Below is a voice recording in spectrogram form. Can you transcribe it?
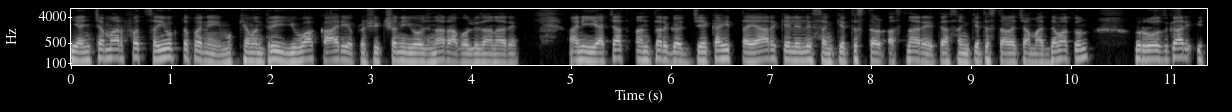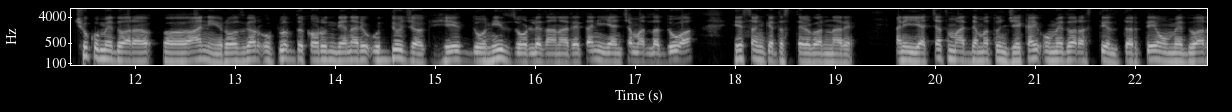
यांच्यामार्फत संयुक्तपणे मुख्यमंत्री युवा कार्य प्रशिक्षण योजना राबवली जाणार आहे. आणि याच्याच अंतर्गत जे काही तयार केलेले संकेतस्थळ असणार आहे त्या संकेतस्थळाच्या माध्यमातून रोजगार इच्छुक उमेदवार आणि रोजगार उपलब्ध करून देणारे उद्योजक हे दोन्ही जोडले जाणार आहेत आणि यांच्यामधला दुवा हे संकेतस्थळ बनणार आहे. आणि याच्याच माध्यमातून जे काही उमेदवार असतील तर ते उमेदवार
